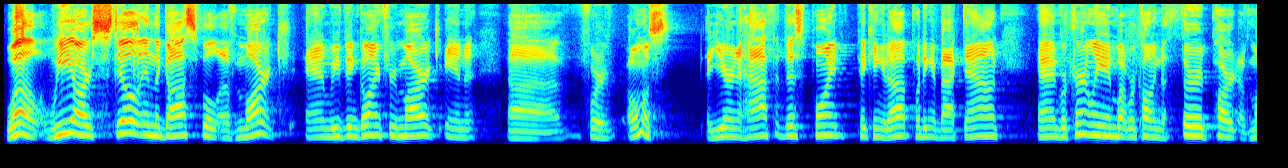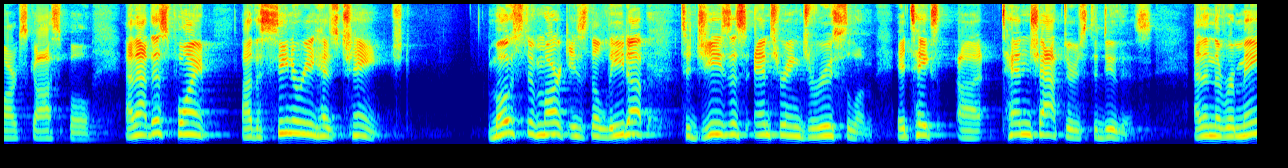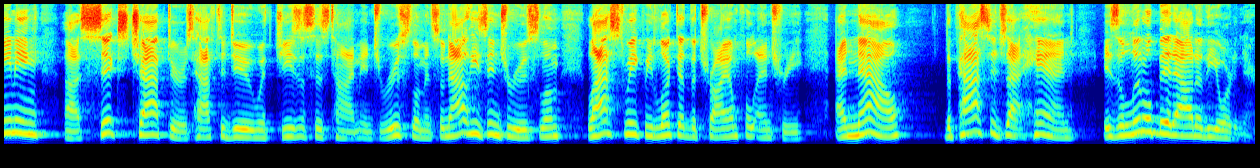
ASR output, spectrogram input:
Well, we are still in the Gospel of Mark, and we've been going through Mark in uh, for almost a year and a half at this point, picking it up, putting it back down, and we're currently in what we're calling the third part of Mark's Gospel. And at this point, uh, the scenery has changed. Most of Mark is the lead up to Jesus entering Jerusalem. It takes uh, 10 chapters to do this. And then the remaining uh, six chapters have to do with Jesus' time in Jerusalem. And so now he's in Jerusalem. Last week we looked at the triumphal entry. And now the passage at hand is a little bit out of the ordinary.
